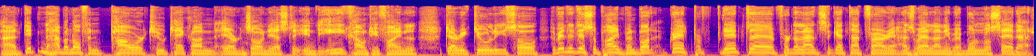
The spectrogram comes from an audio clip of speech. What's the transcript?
uh, didn't have enough in power to take on Erin's Own yesterday in the E County final. Derek Dooley, so a bit of disappointment, but great, great uh, for the lads to get that far as well. Anyway, one must say that.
